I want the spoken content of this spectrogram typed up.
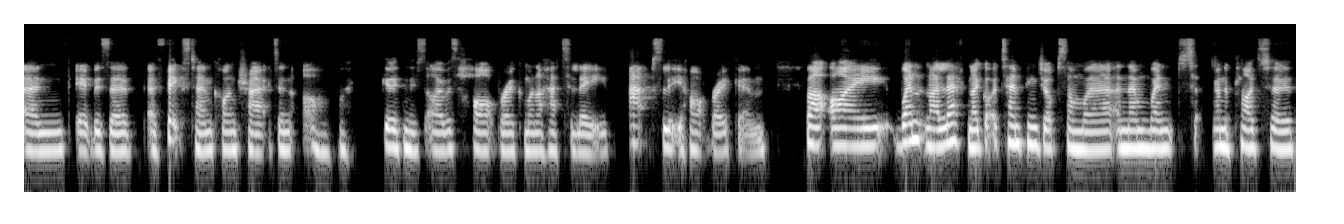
and it was a, a fixed term contract. And oh my goodness, I was heartbroken when I had to leave. Absolutely heartbroken. But I went and I left and I got a temping job somewhere and then went and applied to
